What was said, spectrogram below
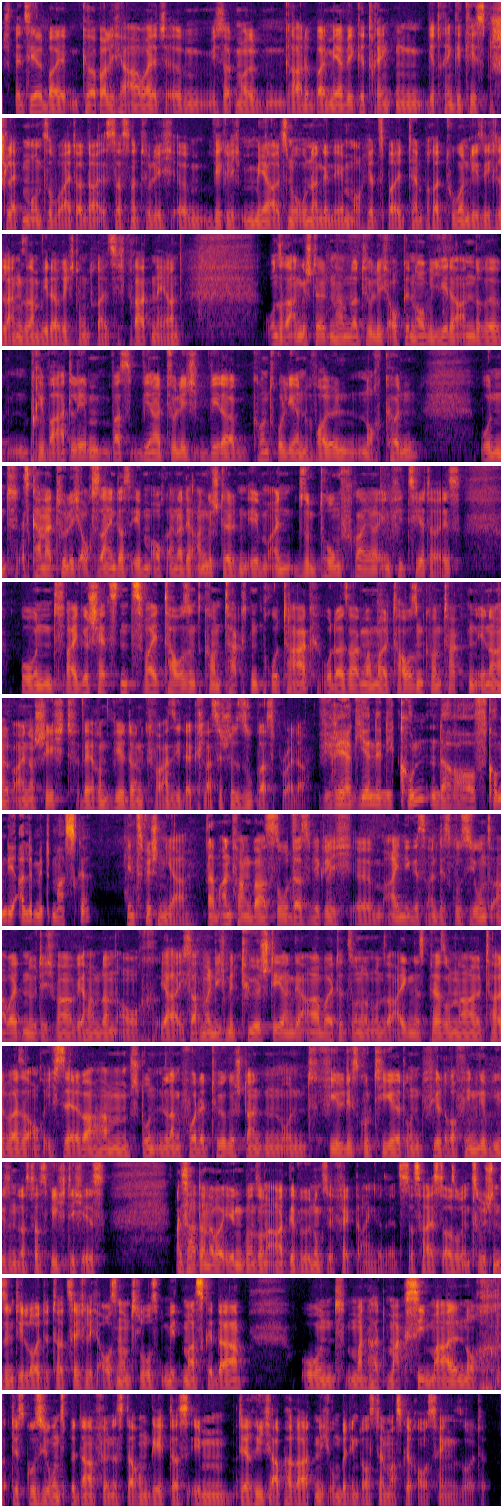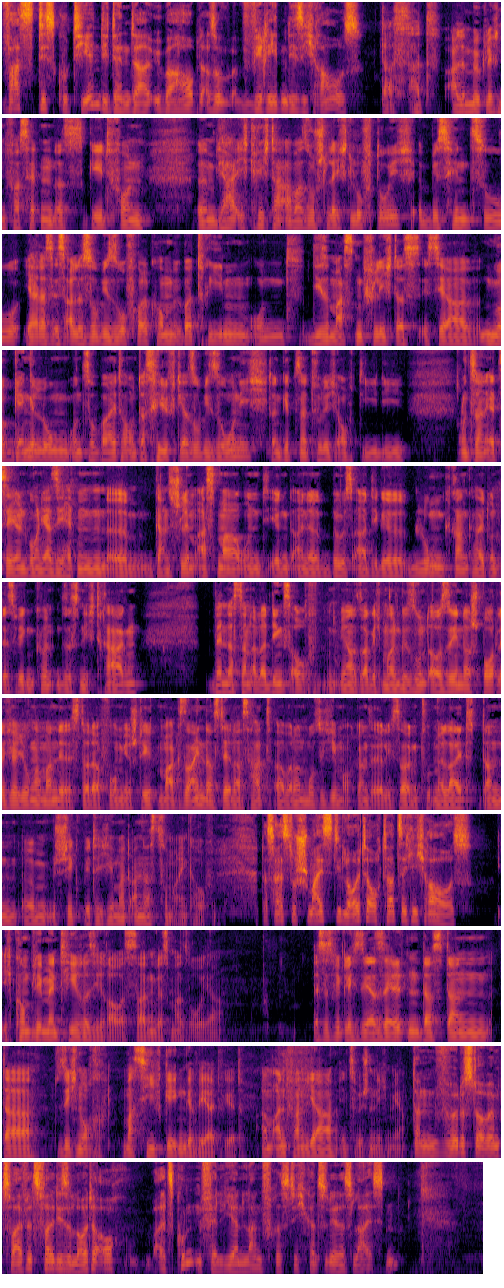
Speziell bei körperlicher Arbeit, ähm, ich sag mal, gerade bei Mehrweggetränken, Getränkekisten schleppen und so weiter, da ist das natürlich ähm, wirklich mehr als nur unangenehm, auch jetzt bei Temperaturen, die sich langsam wieder Richtung 30 Grad nähern. Unsere Angestellten haben natürlich auch genau wie jeder andere Privatleben, was wir natürlich weder kontrollieren wollen noch können. Und es kann natürlich auch sein, dass eben auch einer der Angestellten eben ein symptomfreier Infizierter ist. Und bei geschätzten 2000 Kontakten pro Tag oder sagen wir mal 1000 Kontakten innerhalb einer Schicht wären wir dann quasi der klassische Superspreader. Wie reagieren denn die Kunden darauf? Kommen die alle mit Maske? Inzwischen ja. Am Anfang war es so, dass wirklich ähm, einiges an Diskussionsarbeit nötig war. Wir haben dann auch, ja, ich sag mal, nicht mit Türstehern gearbeitet, sondern unser eigenes Personal, teilweise auch ich selber, haben stundenlang vor der Tür gestanden und viel diskutiert und viel darauf hingewiesen, dass das wichtig ist. Es hat dann aber irgendwann so eine Art Gewöhnungseffekt eingesetzt. Das heißt also, inzwischen sind die Leute tatsächlich ausnahmslos mit Maske da und man hat maximal noch Diskussionsbedarf, wenn es darum geht, dass eben der Riechapparat nicht unbedingt aus der Maske raushängen sollte. Was diskutieren die denn da überhaupt? Also wie reden die sich raus? Das hat alle möglichen Facetten. Das geht von, ähm, ja, ich kriege da aber so schlecht Luft durch, bis hin zu, ja, das ist alles sowieso vollkommen übertrieben und diese Maskenpflicht, das ist ja nur Gängelung und so weiter und das hilft ja sowieso nicht. Dann gibt's natürlich auch die, die uns dann erzählen wollen, ja, sie hätten ähm, ganz schlimm Asthma und irgendeine bösartige Lungenkrankheit und deswegen könnten sie es nicht tragen. Wenn das dann allerdings auch, ja, sage ich mal, ein gesund aussehender, sportlicher junger Mann, der ist da, da vor mir steht, mag sein, dass der das hat, aber dann muss ich ihm auch ganz ehrlich sagen, tut mir leid, dann ähm, schick bitte jemand anders zum Einkaufen. Das heißt, du schmeißt die Leute auch tatsächlich raus? Ich komplimentiere sie raus, sagen wir es mal so, ja. Es ist wirklich sehr selten, dass dann da sich noch massiv gegen gewehrt wird. Am Anfang ja, inzwischen nicht mehr. Dann würdest du aber im Zweifelsfall diese Leute auch als Kunden verlieren langfristig. Kannst du dir das leisten?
